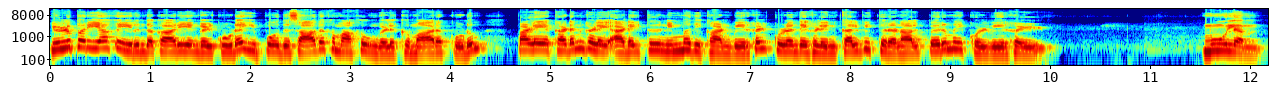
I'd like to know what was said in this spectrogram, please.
இழுபறியாக இருந்த காரியங்கள் கூட இப்போது சாதகமாக உங்களுக்கு மாறக்கூடும். பழைய கடன்களை அடைத்து நிம்மதி காண்பீர்கள். குழந்தைகளின் கல்வித்திறனால் பெருமை கொள்வீர்கள். மூலம்.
